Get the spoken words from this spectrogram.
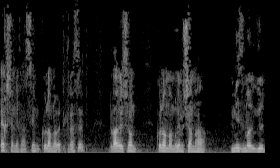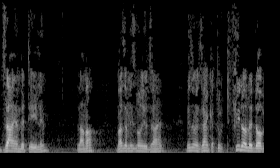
איך שנכנסים כולם לבית הכנסת, דבר ראשון, כולם אומרים שם מזמור י"ז בתהילים. למה? מה זה מזמור י"ז? מזמור י"ז כתוב תפילו לדוד,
